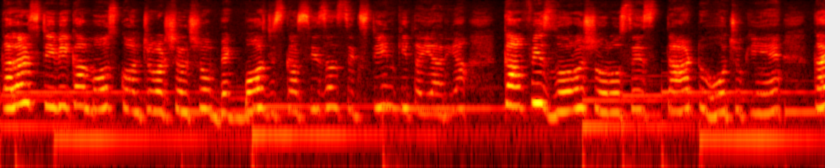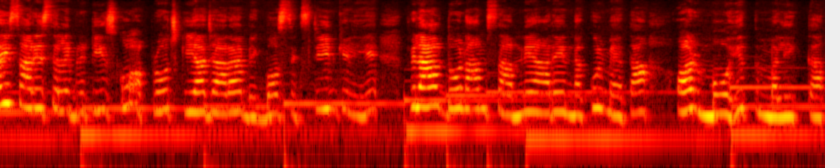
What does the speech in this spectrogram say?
कलर्स टीवी का most controversial show Bigg Boss जिसका सीज़न 16 की तैयारियाँ काफ़ी जोरों शोरों से स्टार्ट हो चुकी हैं। कई सारे सेलिब्रिटीज को अप्रोच किया जा रहा है बिग बॉस 16 के लिए। फ़िलहाल दो नाम सामने आ रहे हैं, नकुल मेहता और मोहित मलिक का।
